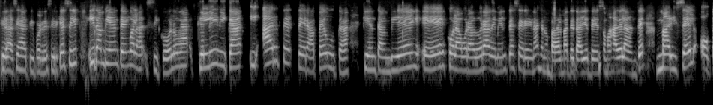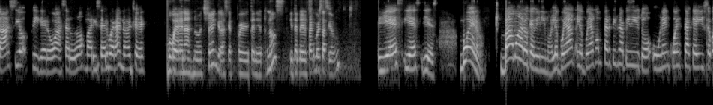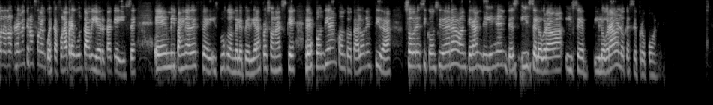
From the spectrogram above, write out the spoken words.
Gracias a ti por decir que sí. Y también tengo a la psicóloga clínica y arte terapeuta, quien también es colaboradora de Mente Serena, que nos va a dar más detalles de eso más adelante, Maricel Ocasio Figueroa. Saludos, Maricel, buenas noches. Buenas noches, gracias por tenernos y tener esta conversación. Yes, yes, yes. Bueno, Vamos a lo que vinimos. Les voy a, les voy a compartir rapidito una encuesta que hice. Bueno, no, realmente no fue una encuesta, fue una pregunta abierta que hice en mi página de Facebook, donde le pedí a las personas que respondieran con total honestidad sobre si consideraban que eran diligentes y se lograba y se y lograban lo que se propone.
